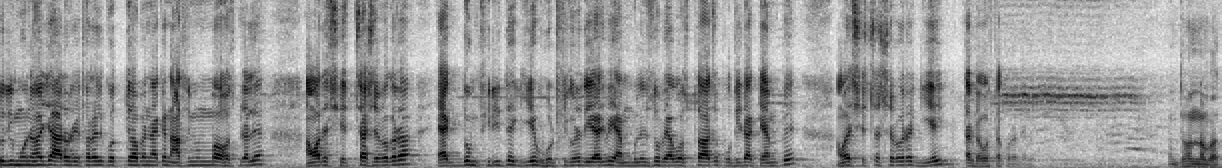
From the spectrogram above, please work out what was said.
যদি মনে হয় যে আরও রেফারেল করতে হবে নাকি নাসিমুম্বা হসপিটালে আমাদের স্বেচ্ছাসেবকরা একদম ফ্রিতে গিয়ে ভর্তি করে দিয়ে আসবে, অ্যাম্বুলেন্সও ব্যবস্থা আছে প্রতিটা ক্যাম্পে, আমাদের স্বেচ্ছাসেবকরা গিয়েই তার ব্যবস্থা করে দেবে। ধন্যবাদ।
